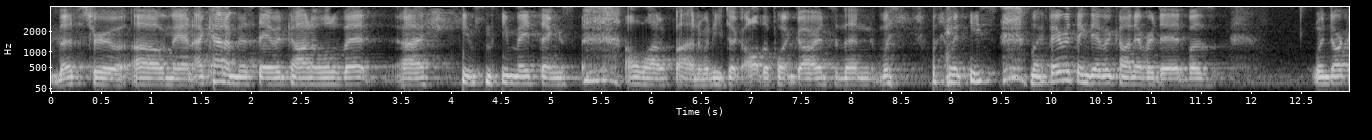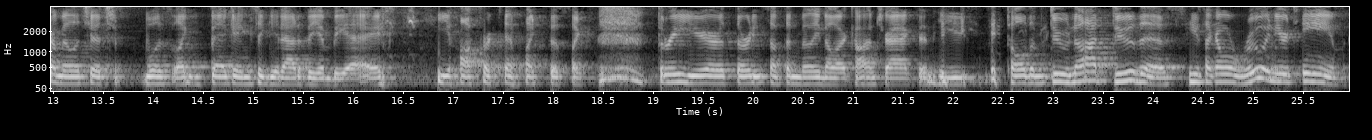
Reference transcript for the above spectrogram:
That's true. Oh man, I kind of miss David Kahn a little bit. Uh, he, he made things a lot of fun when he took all the point guards, and then when, when he's my favorite thing David Kahn ever did was when Darko Milicic was like begging to get out of the NBA, he offered him like this like three year, thirty something million dollar contract, and he told him, "Do not do this." He's like, "I will ruin your team,"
